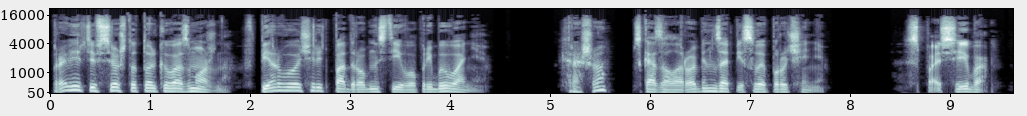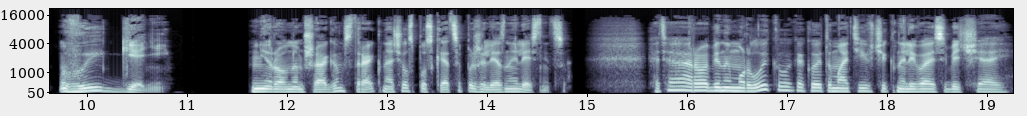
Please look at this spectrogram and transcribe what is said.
Проверьте все, что только возможно, в первую очередь подробности его пребывания. «Хорошо», — сказала Робин, записывая поручение. «Спасибо. Вы гений». Неровным шагом Страйк начал спускаться по железной лестнице. Хотя Робин и мурлыкала какой-то мотивчик, наливая себе чай,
